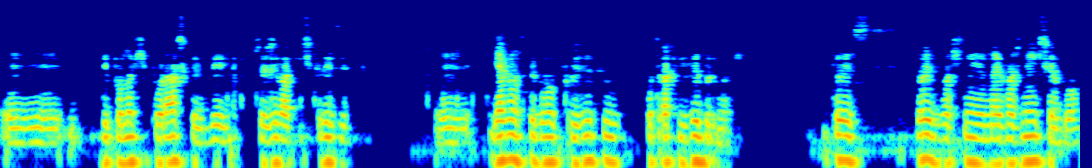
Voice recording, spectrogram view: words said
Yy, Gdy ponosi porażkę, gdy przeżywa jakiś kryzys, yy, jak on z tego kryzysu potrafi wybrnąć. I to jest, to jest właśnie najważniejsze, bo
